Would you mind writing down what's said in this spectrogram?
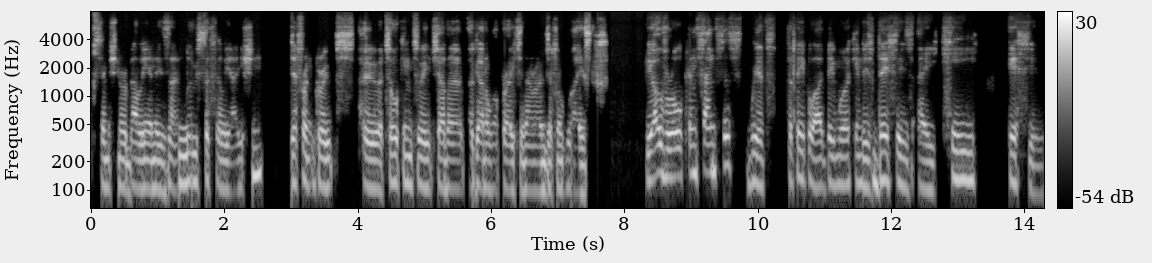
Extinction Rebellion is a loose affiliation. Different groups who are talking to each other are going to operate in their own different ways. The overall consensus with the people I've been working is this is a key issue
